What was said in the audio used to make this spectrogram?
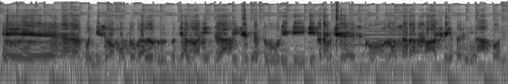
E quindi sono molto gal- galvanizzati i giocatori di, di Francesco, non sarà facile per il Napoli.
